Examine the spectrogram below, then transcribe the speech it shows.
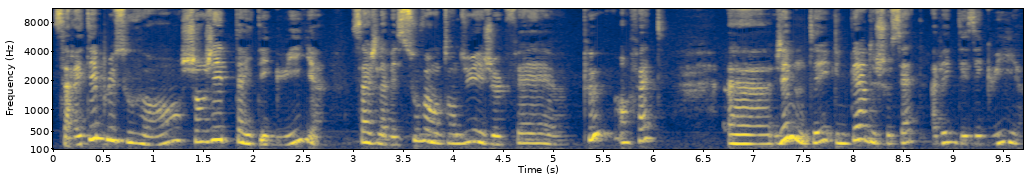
s'arrêter plus souvent, changer de taille d'aiguille. Ça, je l'avais souvent entendu et je le fais peu en fait. J'ai monté une paire de chaussettes avec des aiguilles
